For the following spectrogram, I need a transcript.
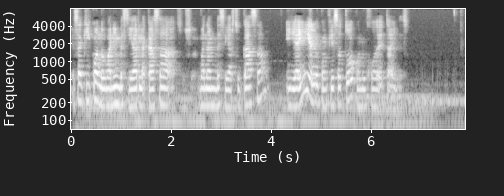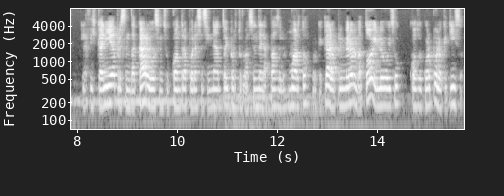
Es aquí cuando van a investigar la casa, van a investigar su casa, y ahí él lo confiesa todo con lujo de detalles. La fiscalía presenta cargos en su contra por asesinato y perturbación de la paz de los muertos, porque claro, primero lo mató y luego hizo con su cuerpo lo que quiso.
